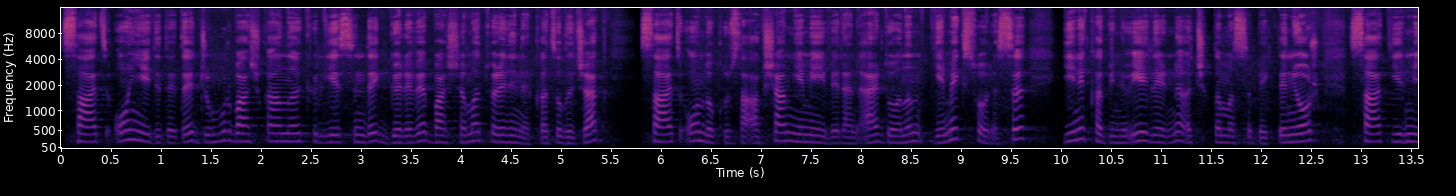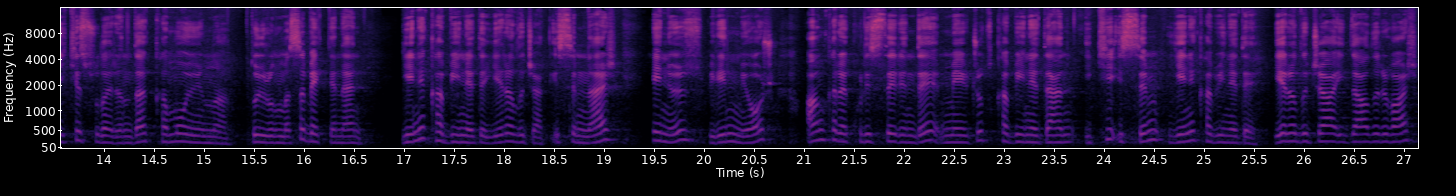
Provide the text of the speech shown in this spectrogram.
saat 17'de de Cumhurbaşkanlığı Külliyesi'nde göreve başlama törenine katılacak. Saat 19'da akşam yemeği veren Erdoğan'ın yemek sonrası yeni kabine üyelerini açıklaması bekleniyor. Saat 22 sularında kamuoyuna duyurulması beklenen yeni kabinede yer alacak isimler henüz bilinmiyor. Ankara kulislerinde mevcut kabineden iki isim yeni kabinede yer alacağı iddiaları var.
